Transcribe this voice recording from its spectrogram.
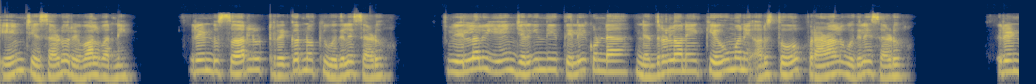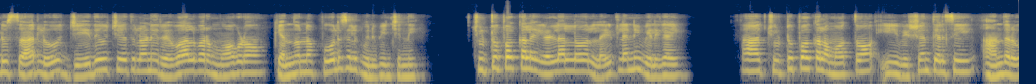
ఏం చేశాడు రివాల్వర్ని. రెండుసార్లు ట్రిగ్గర్ నొక్కి వదిలేశాడు. పిల్లలు ఏం జరిగింది తెలియకుండా నిద్రలోనే కేవుమని అరుస్తూ ప్రాణాలు వదిలేశాడు. రెండుసార్లు జయదేవ్ చేతిలోని రివాల్వర్ మోగడం కిందున్న పోలీసులకు వినిపించింది. చుట్టుపక్కల ఇళ్ళల్లో లైట్లన్నీ వెలిగాయి. ఆ చుట్టుపక్కల మొత్తం ఈ విషయం తెలిసి అందరూ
